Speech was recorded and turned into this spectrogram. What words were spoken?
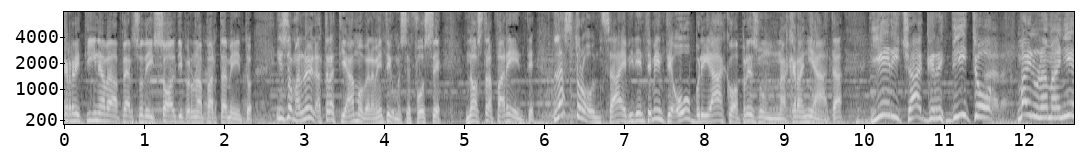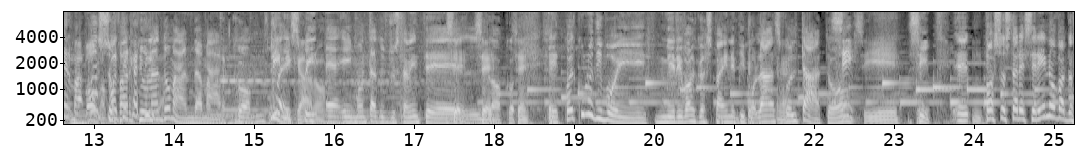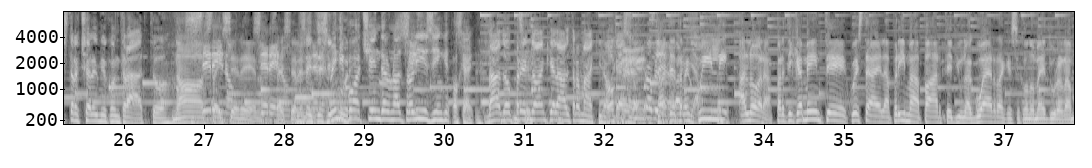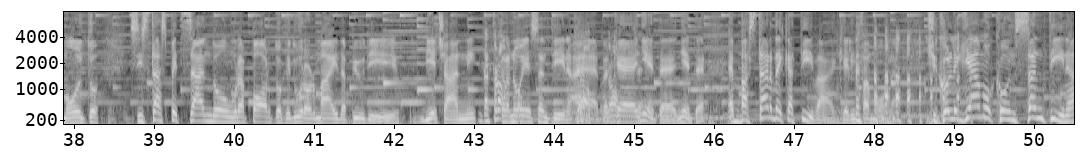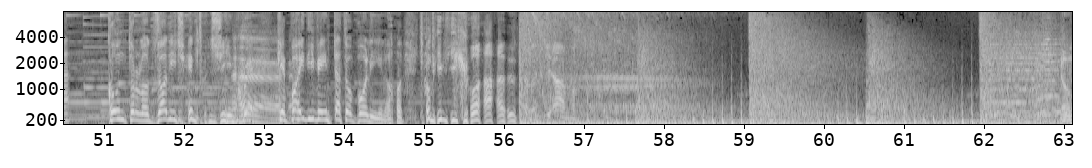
cretina aveva perso dei soldi per un appartamento. Insomma, noi la trattiamo veramente come se fosse nostra parente. La stronza, evidentemente o ubriaco, ha preso una craniata. Ieri ci ha aggredito, ma in una maniera. Ma, ma Posso è farti cattiva? una domanda, Marco? Tu Dimmi, hai, spe- eh, hai montato giustamente Sì, il sì, blocco. sì, sì. Eh, qualcuno di voi, mi rivolgo a Spine People, l'ha ascoltato? Sì. Sì. Sì. Eh, Posso stare sereno o vado a stracciare il mio contratto? No, stai sereno. Stai sereno. Siete sicuri? Quindi può accendere un altro leasing? Ok. Vado, prendo anche l'altra macchina. Ok, nessun problema, State partiamo. tranquilli. Allora, praticamente questa è la prima parte di una guerra che secondo me durerà molto. Si sta spezzando un rapporto che dura ormai da più di dieci anni tra noi e Santina. Troppo, eh, perché troppo, sì. niente, niente. È bastarda e cattiva anche l'infamona. Ci colleghiamo con Santina contro lo Zodi 105 Eh. che poi diventa Topolino. Non vi dico altro. Andiamo.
